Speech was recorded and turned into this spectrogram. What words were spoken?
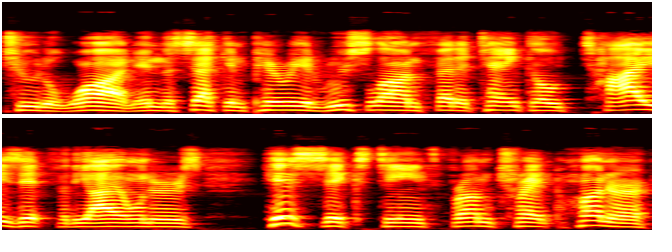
two to one. In the second period, Ruslan Fedotenko ties it for the Islanders his 16th from Trent Hunter,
